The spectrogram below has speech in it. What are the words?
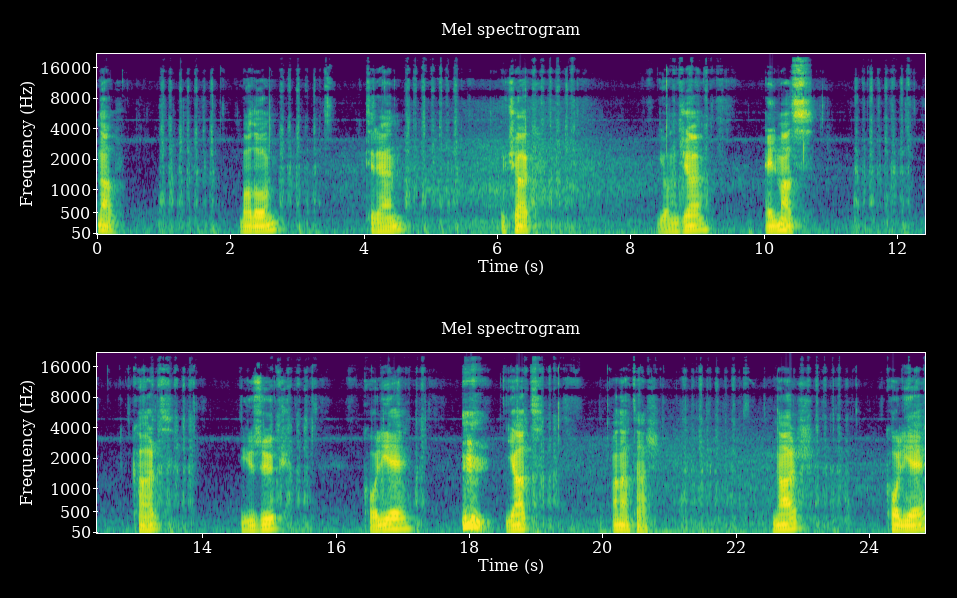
nal, balon, tren, uçak, yonca, elmas, kart, yüzük, kolye, yat, anahtar, nar, kolye,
